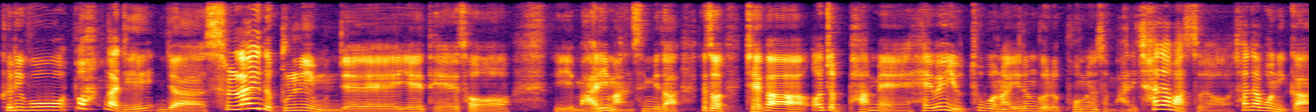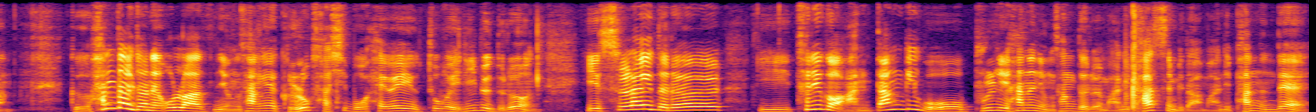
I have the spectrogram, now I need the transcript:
그리고 또 한 가지 이제 슬라이드 분리 문제에 대해서 이 말이 많습니다. 그래서 제가 어젯밤에 해외 유튜버나 이런 거를 보면서 많이 찾아봤어요. 찾아보니까 그 한 달 전에 올라왔던 영상의 글록 45 해외 유튜버의 리뷰들은 이 슬라이드를 이 트리거 안 당기고 분리하는 영상들을 많이 봤습니다. 많이 봤는데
